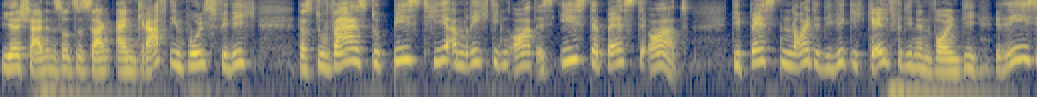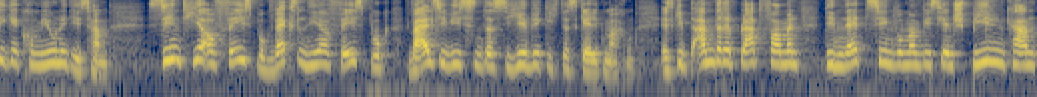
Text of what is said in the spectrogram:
hier erscheinen, sozusagen ein Kraftimpuls für dich, dass du weißt, du bist hier am richtigen Ort. Es ist der beste Ort die besten Leute, die wirklich Geld verdienen wollen, die riesige Communities haben, sind hier auf Facebook, wechseln hier auf Facebook, weil sie wissen, dass sie hier wirklich das Geld machen. Es gibt andere Plattformen, die nett sind, wo man ein bisschen spielen kann,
